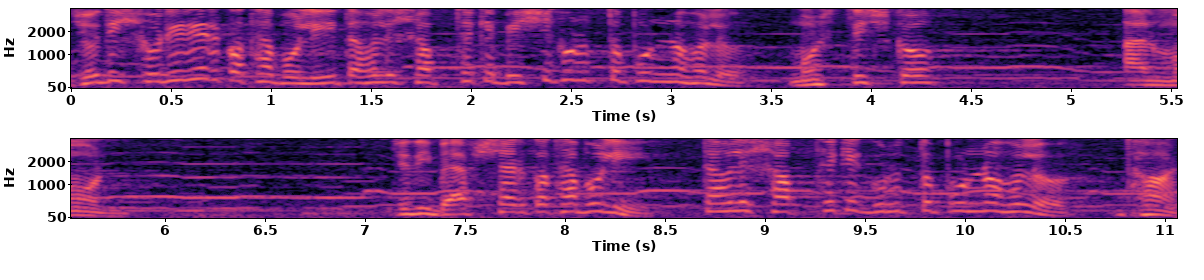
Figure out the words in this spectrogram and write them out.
যদি শরীরের কথা বলি, তাহলে সব থেকে বেশি গুরুত্বপূর্ণ হলো মস্তিষ্ক আর মন। যদি ব্যবসার কথা বলি, তাহলে সব থেকে গুরুত্বপূর্ণ হলো ধন।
